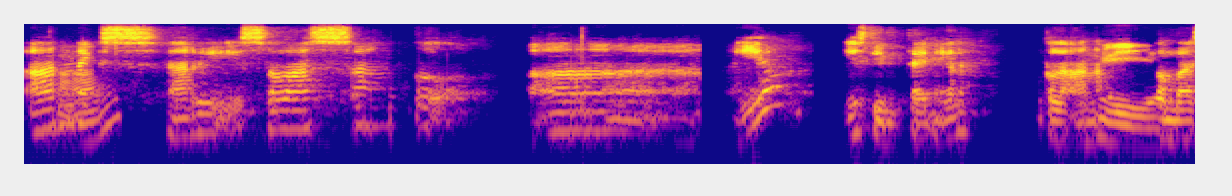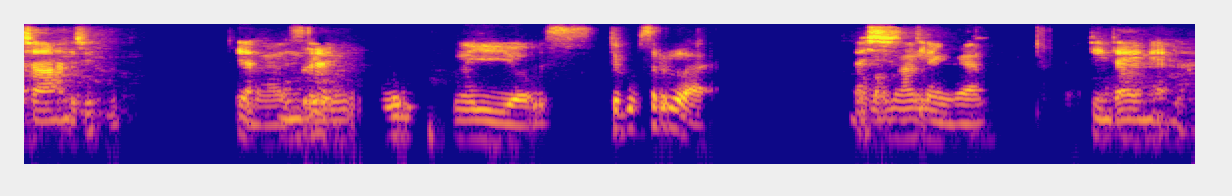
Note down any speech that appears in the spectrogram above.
uh, next hari Selasa tuh uh, iya yes di ini lah. Kalau anak iya. pembahasan di situ. Ya Nah, sing- nah, iya cukup seru lah. Wes, Mana kan? Cinta ini lah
